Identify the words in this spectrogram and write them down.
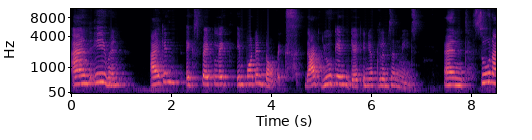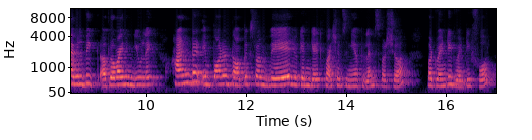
and even I can expect like important topics that you can get in your prelims and mains and soon I will be uh, providing you like 100 important topics from where you can get questions in your prelims for sure for 2024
